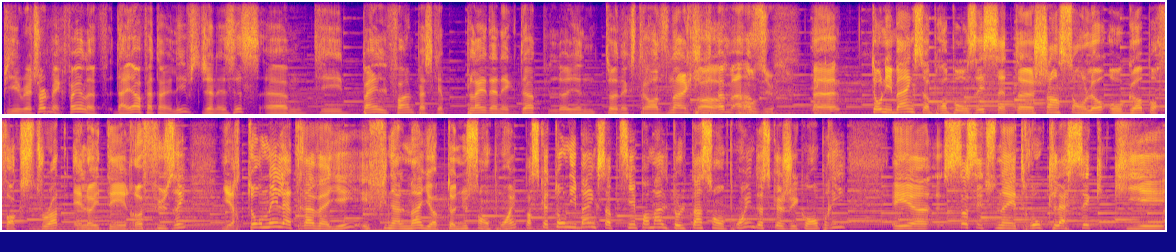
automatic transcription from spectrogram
Puis Richard McPhail, a d'ailleurs, fait un livre sur Genesis euh, qui est bien le fun parce qu'il y a plein d'anecdotes. Puis Là, il y a une tonne extraordinaire qui Oh, commence. mon Dieu. Euh, Tony Banks a proposé cette euh, chanson-là au gars pour Foxtrot. Elle a été refusée. Il est retourné la travailler et finalement, il a obtenu son point parce que Tony Banks obtient pas mal tout le temps son point, de ce que j'ai compris. Et euh, ça, c'est une intro classique qui est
